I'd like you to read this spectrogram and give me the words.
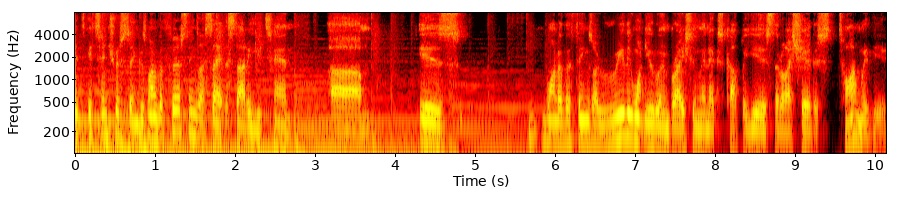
It, it's interesting because one of the first things I say at the start of U10 um, is one of the things I really want you to embrace in the next couple of years that I share this time with you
